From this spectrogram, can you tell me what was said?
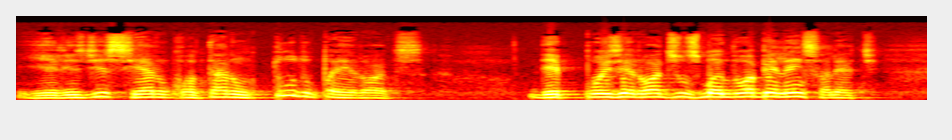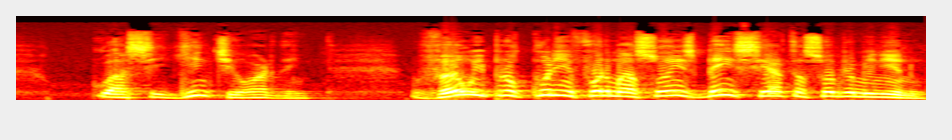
E eles disseram, contaram tudo para Herodes. Depois Herodes os mandou a Belém, Salete, com a seguinte ordem: Vão e procurem informações bem certas sobre o menino,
